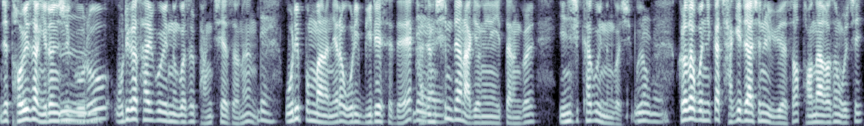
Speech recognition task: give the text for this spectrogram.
이제 더 이상 이런 식으로 우리가 살고 있는 것을 방치해서는 네. 우리뿐만 아니라 우리 미래 세대에 네. 가장 심대한 악영향이 있다는 걸 인식하고 있는 것이고요. 네네. 그러다 보니까 자기 자신을 위해서 더 나아가서는 우리 집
